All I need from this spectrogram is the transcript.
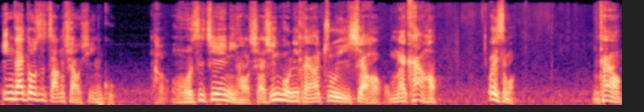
应该都是涨小型股。好，我是建议你哈，小型股你可能要注意一下哈。我们来看哈，为什么？你看哦，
